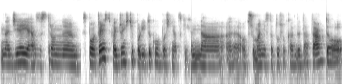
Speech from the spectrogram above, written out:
nadzieja ze strony społeczeństwa i części polityków bośniackich na e, otrzymanie statusu kandydata do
